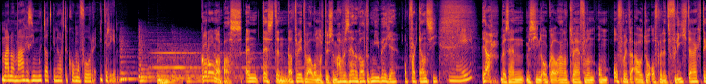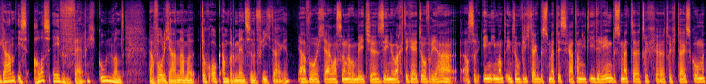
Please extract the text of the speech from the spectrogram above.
Maar normaal gezien moet dat in orde komen voor iedereen. Coronapas en testen, dat weten we al ondertussen. Maar we zijn nog altijd niet weg hè, op vakantie. Nee. Ja, we zijn misschien ook wel aan het twijfelen om of met de auto of met het vliegtuig te gaan. Is alles even veilig, Koen? Want ja, vorig jaar namen toch ook amper mensen het vliegtuig. Hè? Ja, vorig jaar was er nog een beetje zenuwachtigheid over. Ja, als er één iemand in zo'n vliegtuig besmet is, gaat dan niet iedereen besmet uh, terug, uh, terug thuiskomen.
